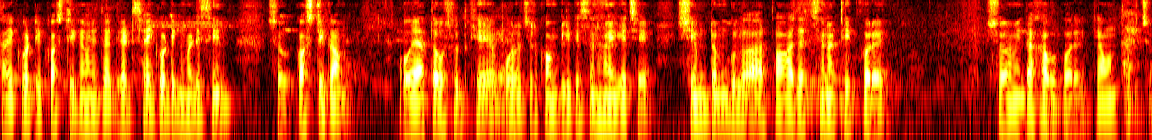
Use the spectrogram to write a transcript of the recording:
sycotic causticum is the great sycotic medicine so causticum ও এত ওষুধ খেয়ে প্রচুর কমপ্লিকেশন হয়ে গেছে। সিমটমগুলো আর পাওয়া যাচ্ছে না ঠিক করে। সো আমি দেখাবো পরে কেমন থাকছো।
